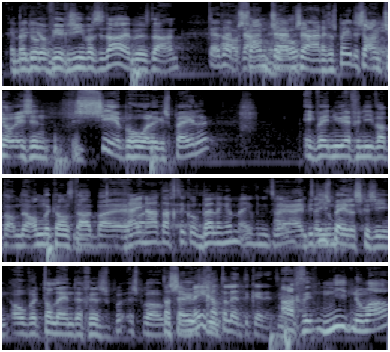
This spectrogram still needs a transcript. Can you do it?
Ik bij weet niet of je gezien wat ze daar hebben staan. Ja, Nou, ze aardige spelers. Sancho is een zeer behoorlijke speler. Ik weet nu even niet wat aan de andere kant staat bij. Reina, dacht ik, of Bellingham, een van die twee. Uh, heb je die spelers gezien? Over talenten gesp- gesproken. Dat zijn 17, megatalenten, Kenneth. 18, niet normaal.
